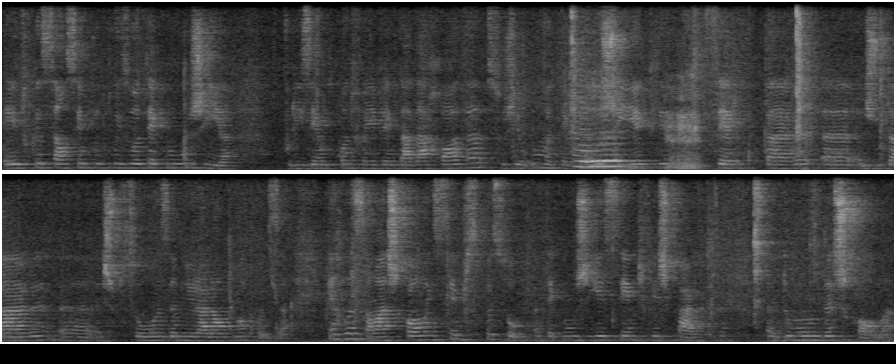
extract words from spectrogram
A educação sempre utilizou a tecnologia por exemplo, quando foi inventada a roda, surgiu uma tecnologia que serve para uh, ajudar uh, as pessoas a melhorar alguma coisa. Em relação à escola, isso sempre se passou. A tecnologia sempre fez parte uh, do mundo da escola.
